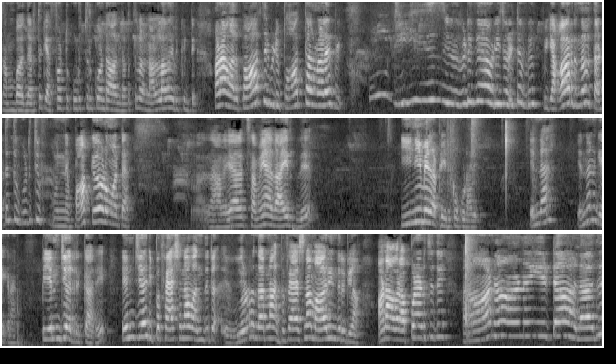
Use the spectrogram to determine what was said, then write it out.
நம்ம அந்த இடத்துக்கு எஃபர்ட் கொடுத்துருக்கோண்டா அந்த இடத்துல நல்லா தான் இருக்குன்ட்டு. ஆனால் அவங்க அதை பார்த்து இப்படி பார்த்தாங்கனாலே இப்படி oh, "ம், இதை விடுங்க அப்படின்னு சொல்லிட்டு அப்படியே யார் இருந்தாலும் தட்டுத்து பிடிச்சி என்னை பார்க்கவே விட மாட்டேன். நிறையா சமயம் அது ஆயிருக்குது இனிமேல் அப்படி இருக்கக்கூடாது. என்ன? என்னன்னு கேட்குறேன் இப்போ எம்ஜிஆர் இருக்காரு. எம்ஜிஆர் இப்போ ஃபேஷனாக வந்துட்டு இவரோட இருந்தாருன்னா இப்போ ஃபேஷனாக மாறி இருந்திருக்கலாம். ஆனால் அவர் அப்போ நடிச்சது ஆனானையிட்டால் அது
